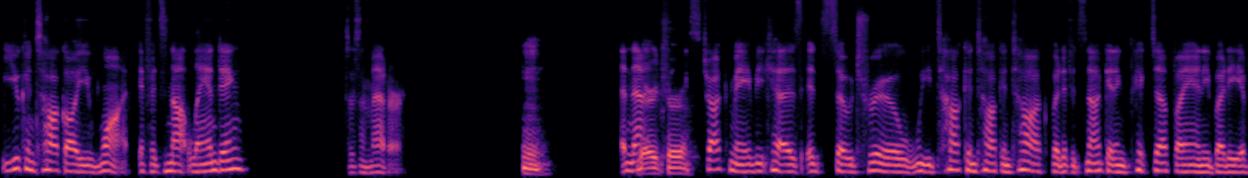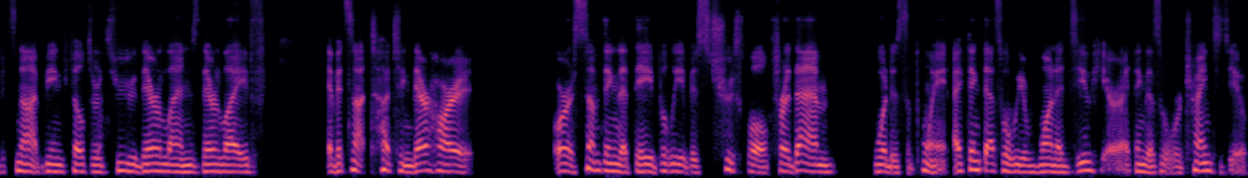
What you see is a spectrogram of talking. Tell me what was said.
You can talk all you want. If it's not landing, it doesn't matter. Hmm. And that Very true. struck me because it's so true. We talk and talk and talk, but if it's not getting picked up by anybody, if it's not being filtered through their lens, their life, if it's not touching their heart or something that they believe is truthful for them, what is the point? I think that's what we want to do here. I think that's what we're trying to do.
